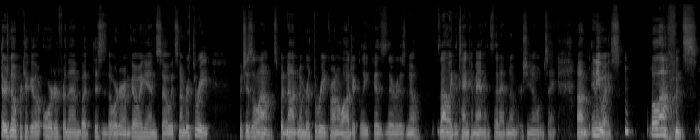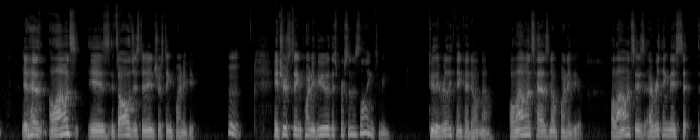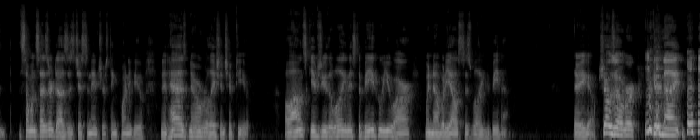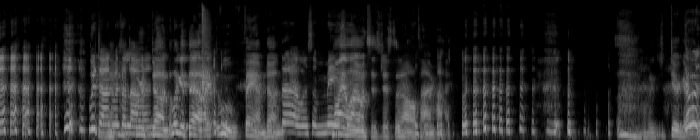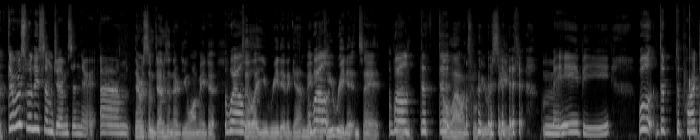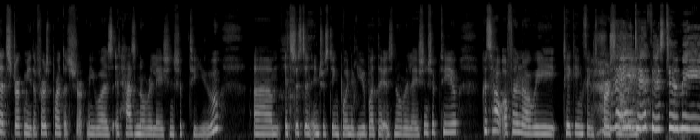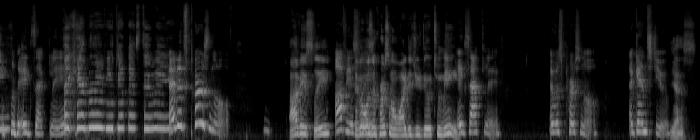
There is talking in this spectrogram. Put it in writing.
there's no particular order for them, but this is the order I'm going in. So it's number three, which is allowance, but not number three chronologically because there is no. It's not like the Ten Commandments that have numbers. You know what I'm saying? Um, anyways, allowance. It has allowance is it's all just an interesting point of view. Hmm. Interesting point of view. This person is lying to me. Do they really think I don't know? Allowance has no point of view. Allowance is everything they say, someone says or does is just an interesting point of view, and it has no relationship to you. Allowance gives you the willingness to be who you are when nobody else is willing to be them. There you go. Show's over. Good night. We're done with allowance. We're done. Look at that. I, ooh, bam, done. That was amazing. My allowance is just an all-time high. Dear God. there, were, there was really some gems in there. Um, There were some gems in there. Do you want me to, well, to let you read it again? Maybe Well- if you read it and say it, well, the, the the allowance will be received. Maybe. Well, the the part that struck me, the first part that struck me was it has no relationship to you. Um, it's just an interesting point of view, but there is no relationship to you. Because how often are we taking things personally? They did this to me. exactly. I can't believe you did this to me. And it's personal. Obviously, Obviously. if it wasn't personal, why did you do it to me? Exactly. It was personal. Against you. yes.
